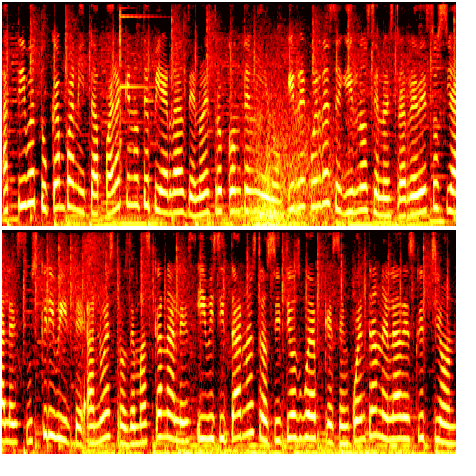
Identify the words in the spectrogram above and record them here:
Activa tu campanita para que no te pierdas de nuestro contenido. Y recuerda seguirnos en nuestras redes sociales, suscribirte a nuestros demás canales y visitar nuestros sitios web que se encuentran en la descripción.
